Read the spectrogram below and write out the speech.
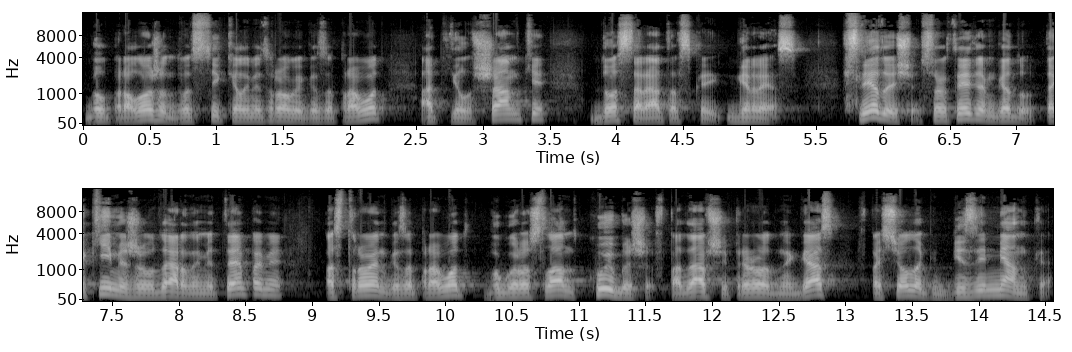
был проложен 20-километровый газопровод от Елшанки до Саратовской ГРЭС. В следующем, в 1943 году, такими же ударными темпами построен газопровод Бугуруслан-Куйбышев, подавший природный газ в поселок Безымянка,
